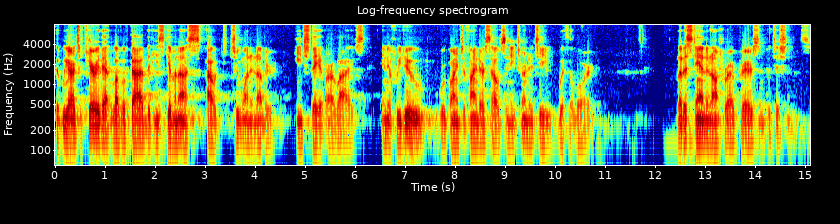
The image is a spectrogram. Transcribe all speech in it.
that we are to carry that love of God that he's given us out to one another each day of our lives. And if we do, we're going to find ourselves in eternity with the Lord. Let us stand and offer our prayers and petitions.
